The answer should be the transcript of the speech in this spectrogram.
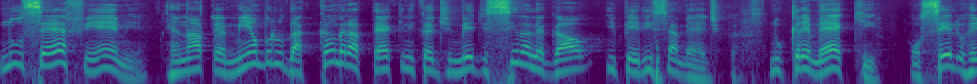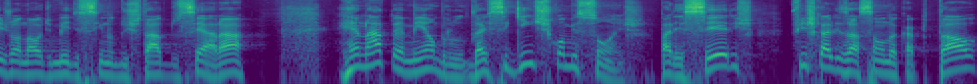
No CFM, Renato é membro da Câmara Técnica de Medicina Legal e Perícia Médica. No CREMEC, Conselho Regional de Medicina do Estado do Ceará, Renato é membro das seguintes comissões: pareceres, fiscalização da capital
